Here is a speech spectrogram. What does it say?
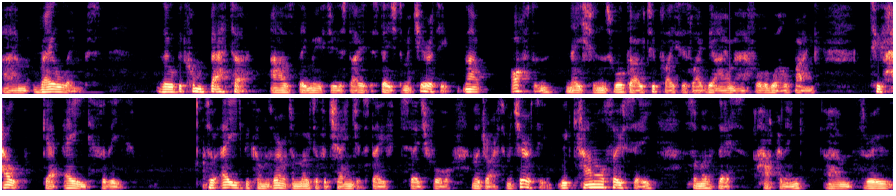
um, rail links. They will become better as they move through the stage to maturity. Now, often nations will go to places like the IMF or the World Bank to help get aid for these. So aid becomes very much a motor for change at stage, stage four and the drive to maturity. We can also see some of this happening um, through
